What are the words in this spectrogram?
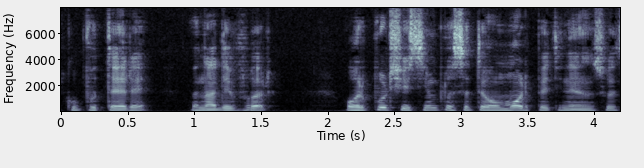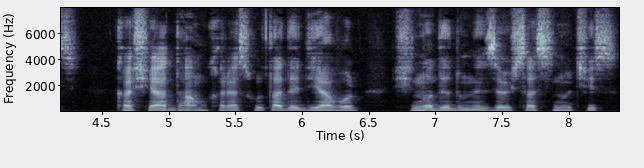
cu putere, în adevăr, ori pur și simplu să te omori pe tine însuți, ca și Adam, care a ascultat de diavol și nu de Dumnezeu și s-a sinucis.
